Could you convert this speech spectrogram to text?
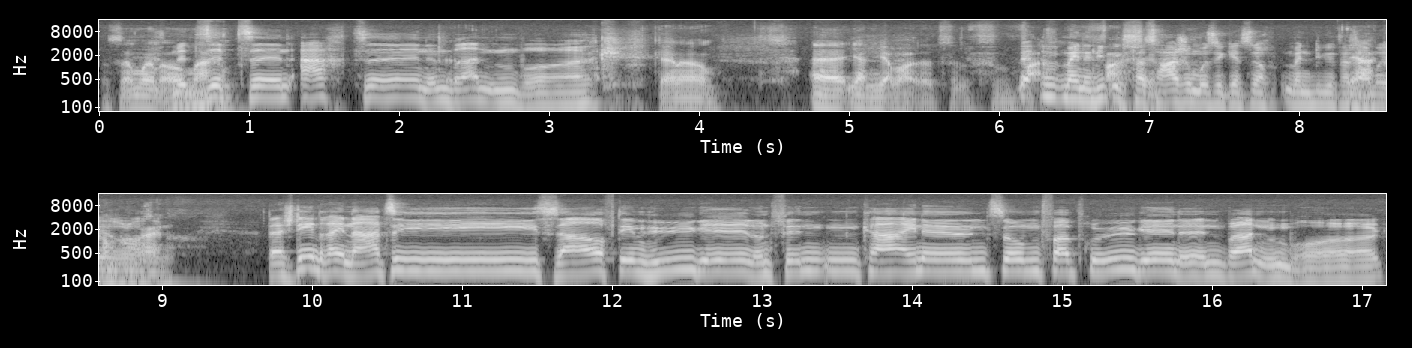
Was soll man auch Mit machen? 17, 18 in Brandenburg. Genau. Äh, ja, nee, aber war, meine Lieblingspassage muss ich jetzt noch, meine Lieblingspassage Ja, muss ich noch sagen. Da stehen drei Nazis auf dem Hügel und finden keinen zum Verprügeln in Brandenburg.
